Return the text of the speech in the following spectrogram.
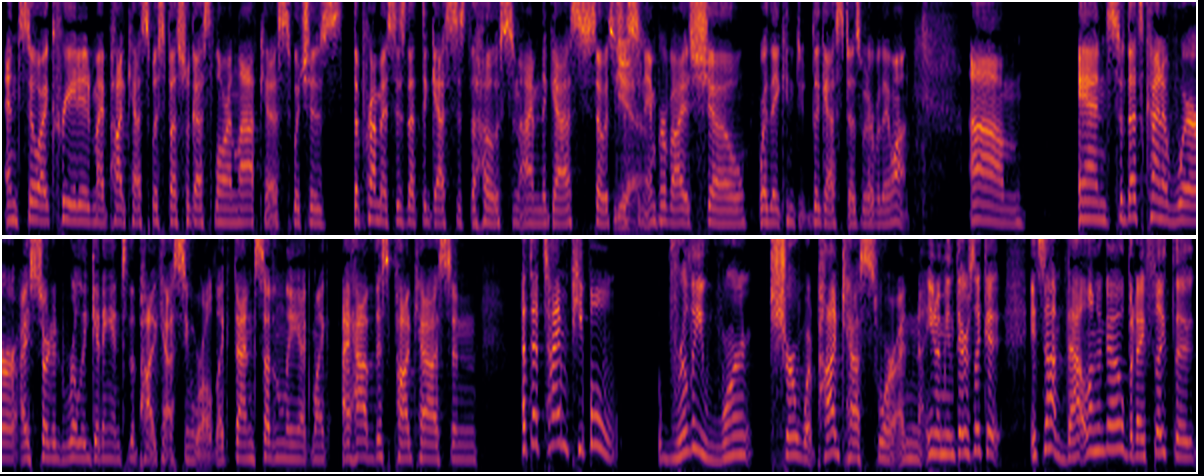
And so I created my podcast with special guest Lauren Lapkus, which is the premise is that the guest is the host and I'm the guest. So it's just Yeah. an improvised show where they can do the guest does whatever they want. Um, and so that's kind of where I started really getting into the podcasting world. Like then suddenly I'm like, I have this podcast. And at that time, people really weren't sure what podcasts were. And, you know, I mean, there's like a, it's not that long ago, but I feel like the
